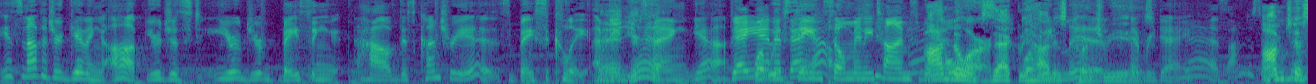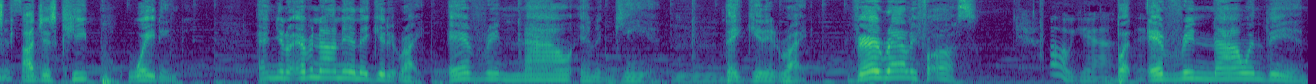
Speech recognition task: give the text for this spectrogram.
It's not that you're giving up. You're just. You're. You're basing how this country is. Basically, I Yeah, mean, you're yeah. saying, yeah, Day what in we've day seen out. so many times before. I know exactly how this country is. every day. Yes, I'm just. I'm just, I just keep waiting, and you know, every now and then they get it right. Every now and again, they get it right. Very rarely for us, Oh yeah. but every now and then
